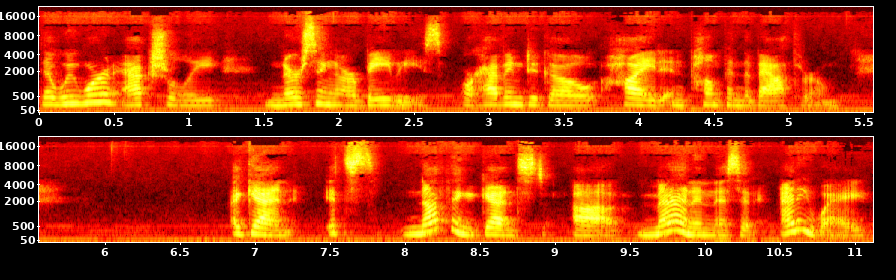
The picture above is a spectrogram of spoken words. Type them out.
that we weren't actually nursing our babies or having to go hide and pump in the bathroom. Again, it's nothing against uh, men in this in any way.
